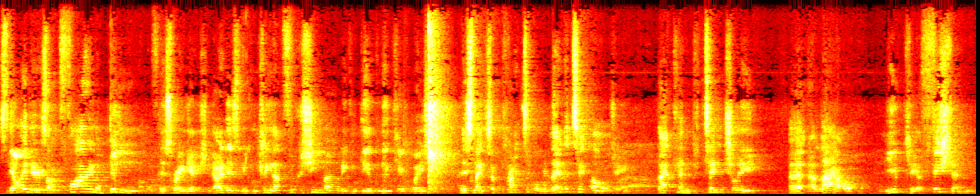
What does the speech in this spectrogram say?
So the idea is I'm firing a beam of this radiation. The idea is we can clean up Fukushima, we can deal with nuclear waste. This makes a practical LENR technology that can potentially uh, allow nuclear fission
